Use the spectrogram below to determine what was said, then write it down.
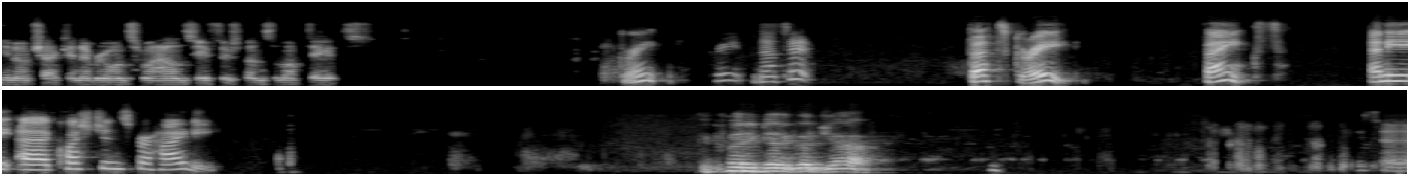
you know, check in every once in a while and see if there's been some updates. Great. great, that's it. That's great. Thanks. Any uh, questions for Heidi? the committee did a good job. It's a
